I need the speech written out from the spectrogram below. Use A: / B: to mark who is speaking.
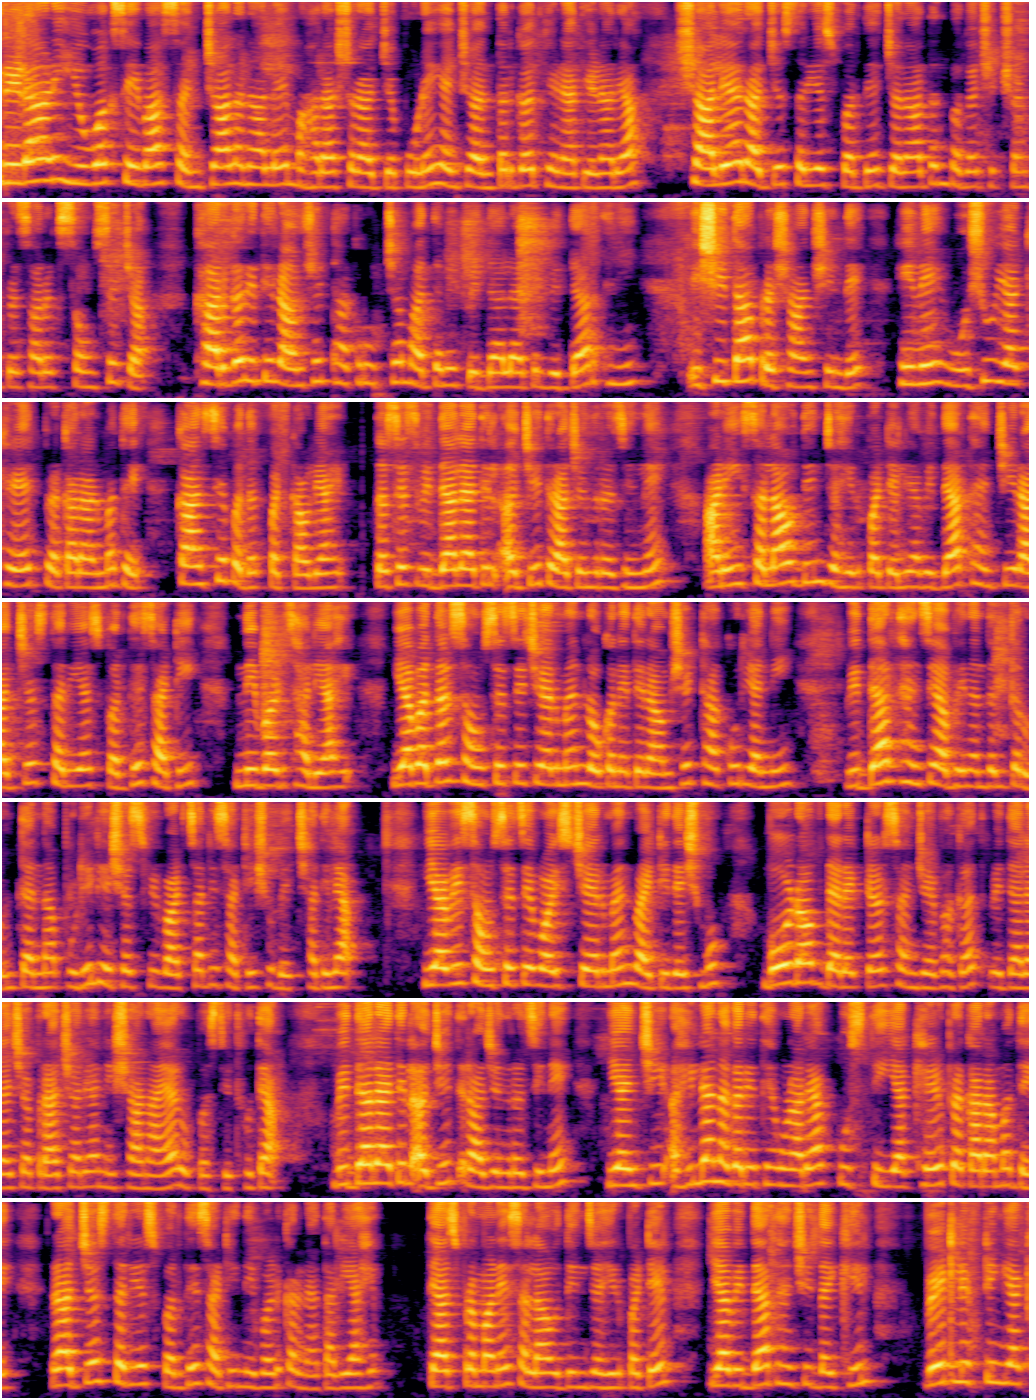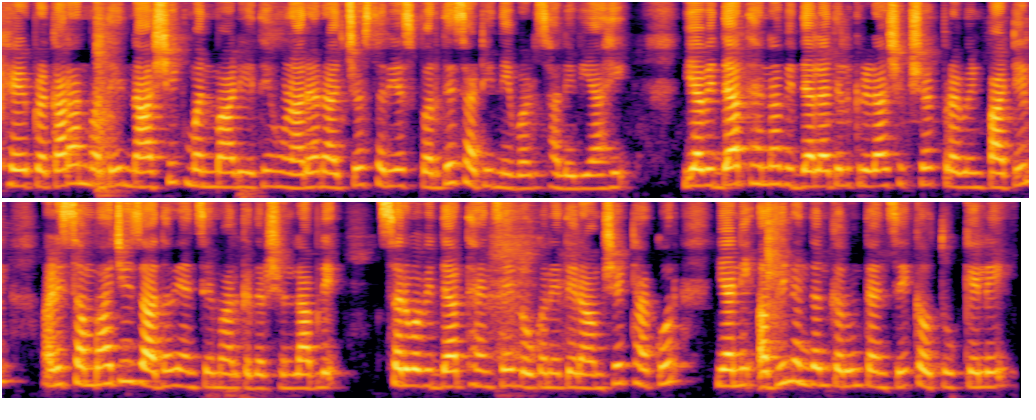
A: क्रीडा आणि युवक सेवा संचालनालय महाराष्ट्र राज्य पुणे यांच्या अंतर्गत घेण्यात येणाऱ्या शालेय राज्यस्तरीय स्पर्धेत जनार्दन भगत शिक्षण प्रसारक संस्थेच्या खारघर येथील रामशेठ ठाकूर उच्च माध्यमिक विद्यालयातील विद्यार्थिनी इशिता प्रशांत शिंदे हिने वुशू या खेळेत प्रकारांमध्ये कांस्य पदक पटकावले आहे. तसेच विद्यालयातील अजित राजेंद्र झिने आणि सलाउद्दीन जहीर पटेल या विद्यार्थ्यांची राज्यस्तरीय स्पर्धेसाठी निवड झाली आहे. याबद्दल संस्थेचे चेअरमन लोकनेते रामशेठ ठाकूर यांनी विद्यार्थ्यांचे अभिनंदन करून त्यांना पुढील यशस्वी वाटचालीसाठी शुभेच्छा दिल्या. यावेळी संस्थेचे vice chairman Y T Deshmukh board of director Sanjay Bhagat विद्यालयाच्या प्राचार्या निशा नायर उपस्थित होत्या. विद्यालयातील अजित राजेंद्र झिने यांची अहिल्यानगर येथे होणाऱ्या कुस्ती या खेळ प्रकारामध्ये राज्यस्तरीय स्पर्धेसाठी निवड करण्यात आली आहे. त्याचप्रमाणे सलाउद्दीन जहीर पटेल या विद्यार्थ्यांची देखील वेटलिफ्टिंग या खेळ प्रकारांमध्ये नाशिक मनमाड येथे होणाऱ्या राज्यस्तरीय स्पर्धेसाठी निवड झालेली आहे. या विद्यार्थ्यांना विद्यालयातील क्रीडा शिक्षक प्रवीण पाटील आणि संभाजी जाधव यांचे मार्गदर्शन लाभले. सर्व विद्यार्थ्यांचे लोकनेते रामशेठ ठाकूर यांनी अभिनंदन करून त्यांचे कौतुक केले.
